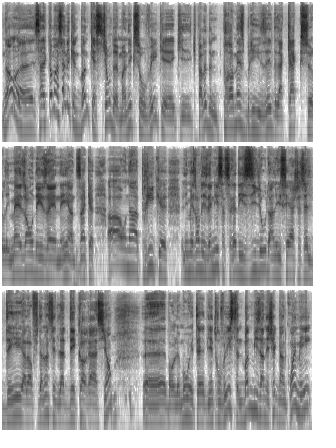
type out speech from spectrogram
Non, euh, ça a commencé avec une bonne question de Monique Sauvé qui, qui, qui parlait d'une promesse brisée de la CAQ sur les maisons des aînés en disant que ah on a appris que les maisons des aînés ça serait des îlots dans les Alors finalement c'est de la décoration. Euh, bon le mot était bien trouvé, c'était une bonne mise en échec dans le coin mais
